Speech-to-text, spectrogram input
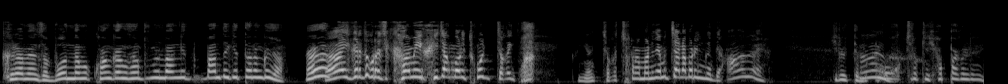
그러면서 뭔 너무 관광 상품을 만, 만들겠다는 거야. 어? 아이 그래도 그렇지 감히 회장 머리 통을 저거 확 그냥 저거 천하만 원이면 잘라버리는 건데 아유 이럴 때는 꼭 저렇게 협박을 해.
